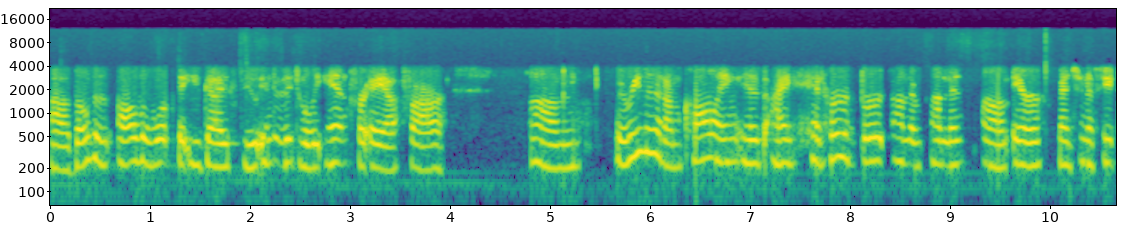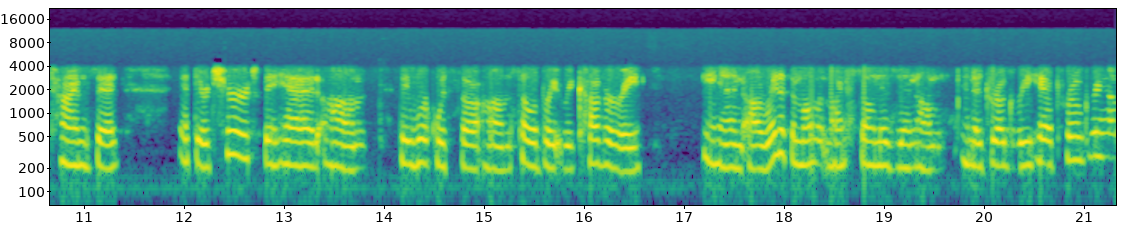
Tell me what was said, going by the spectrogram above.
uh, both of, all the work that you guys do individually and for AFR. Um, the reason that I'm calling is I had heard Bert on the on the um, air mention a few times that at their church they had um, they work with uh, um, Celebrate Recovery, and uh, right at the moment my son is in um, in a drug rehab program,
